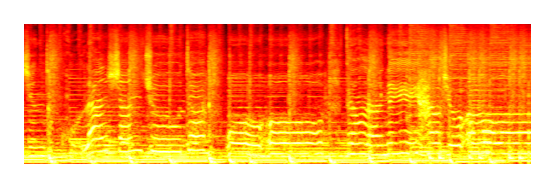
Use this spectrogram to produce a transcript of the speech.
发现灯火阑珊处的我，等了你好久。哦。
